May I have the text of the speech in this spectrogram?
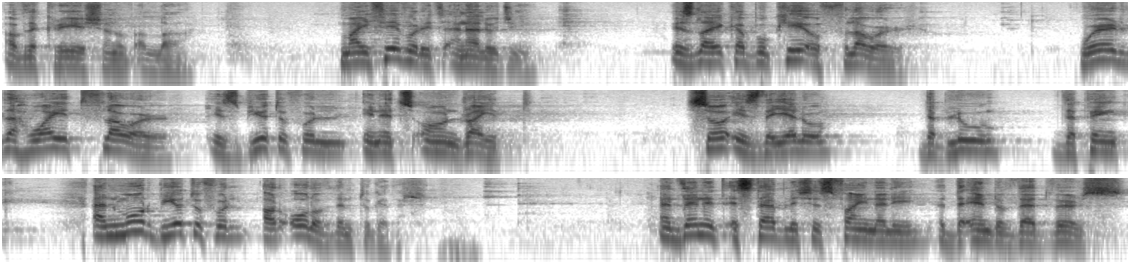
of the creation of Allah. My favorite analogy is like a bouquet of flower, where the white flower is beautiful in its own right. So is the yellow, the blue, the pink, and more beautiful are all of them together. And then it establishes finally at the end of that verse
